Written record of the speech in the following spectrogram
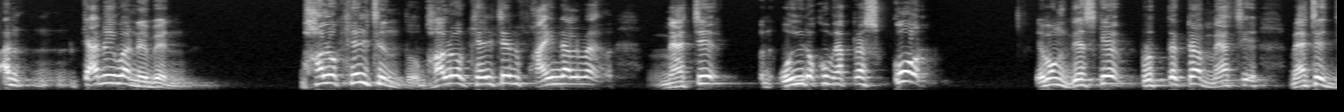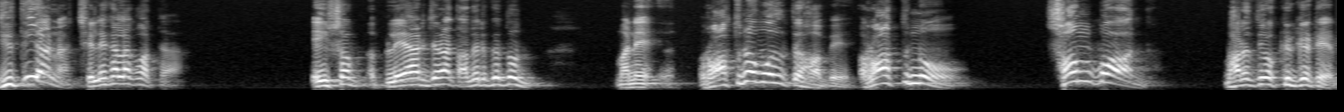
আর কেনই বা নেবেন? ভালো খেলছেন তো। ভালো খেলছেন ফাইনাল ম্যাচে ওই রকম একটা স্কোর এবং দেশকে প্রত্যেকটা ম্যাচে ম্যাচে জিতিয়ে আনা, ছেলে খেলা কথা। এইসব প্লেয়ার যারা, তাদেরকে তো মানে রত্ন বলতে হবে। রত্ন, সম্পদ ভারতীয় ক্রিকেটের।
